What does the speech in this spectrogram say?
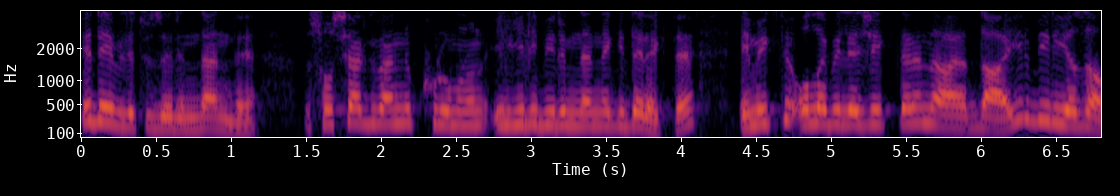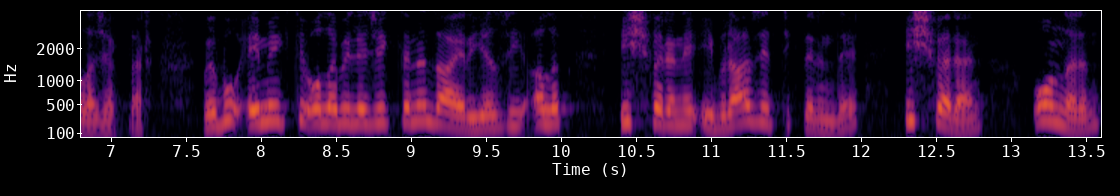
E-Devlet üzerinden de Sosyal Güvenlik Kurumu'nun ilgili birimlerine giderek de emekli olabileceklerine da- dair bir yazı alacaklar. Ve bu emekli olabileceklerine dair yazıyı alıp işverene ibraz ettiklerinde işveren onların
